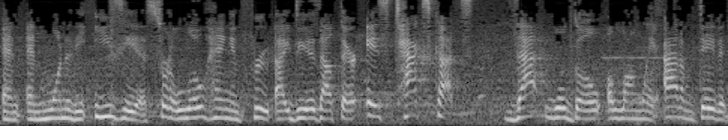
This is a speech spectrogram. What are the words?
And, and one of the easiest, sort of low hanging fruit ideas out there is tax cuts. That will go a long way. Adam, David,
